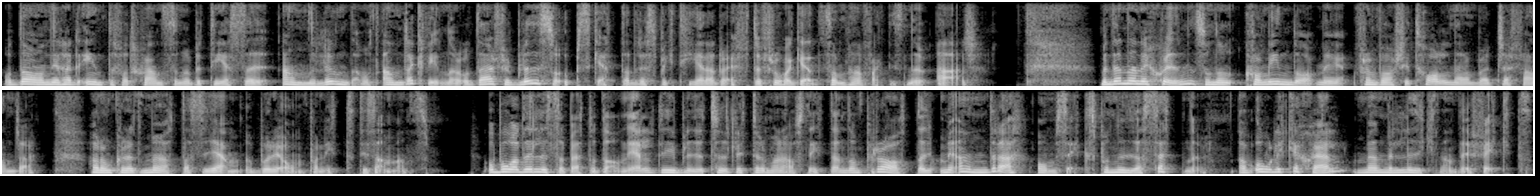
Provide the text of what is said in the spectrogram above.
och Daniel hade inte fått chansen att bete sig annorlunda mot andra kvinnor och därför bli så uppskattad, respekterad och efterfrågad som han faktiskt nu är. Men den energin som de kom in då med från varsitt håll när de började träffa andra har de kunnat mötas igen och börja om på nytt tillsammans. Och både Elisabeth och Daniel, det blir ju tydligt i de här avsnitten, de pratar med andra om sex på nya sätt nu. Av olika skäl, men med liknande effekt.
